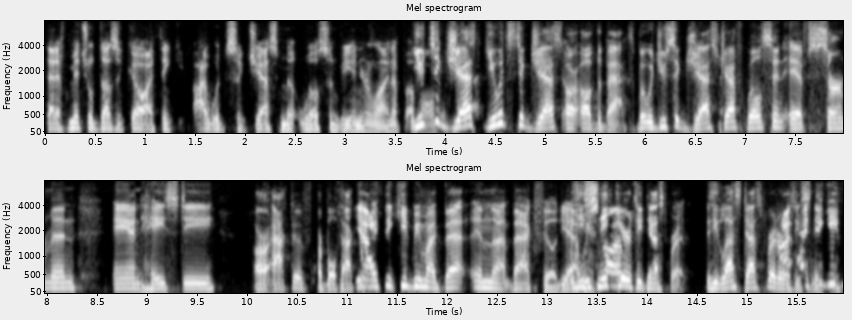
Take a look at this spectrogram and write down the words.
that if Mitchell doesn't go, I think I would suggest Wilson be in your lineup. You'd suggest you would suggest or of the backs, but would you suggest Jeff Wilson if Sermon and Hasty are active, are both active? Yeah, I think he'd be my bet in that backfield. Yeah, is he sneaky saw, or is he desperate? Is he less desperate or is he I sneaky? Think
